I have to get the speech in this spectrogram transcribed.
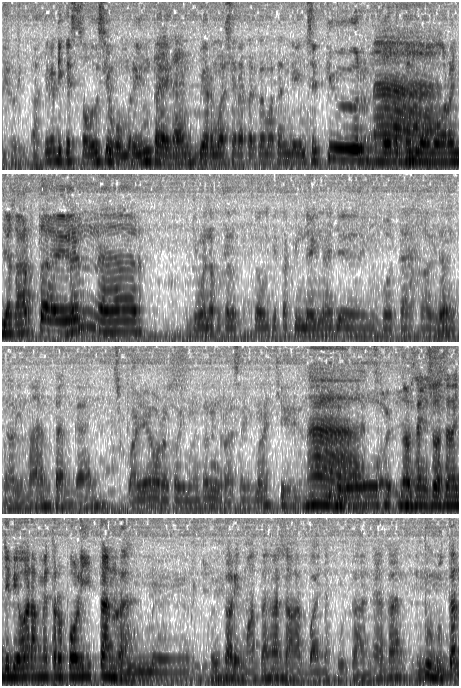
Akhirnya dikasih solusi sama pemerintah ya Nah, kan biar masyarakat kecamatan gak insecure Nah. kalau ketemu orang Jakarta ya. Kan bener gimana kalau kalau kita pindahin aja ibu kota Kalimantan Kalimantan kan supaya orang Kalimantan ngerasain macet nah oh, iya. ngerasain suasana jadi orang metropolitan lah bener gitu. Tapi Kalimantan kan sangat banyak hutannya kan. Itu Hmm. hutan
